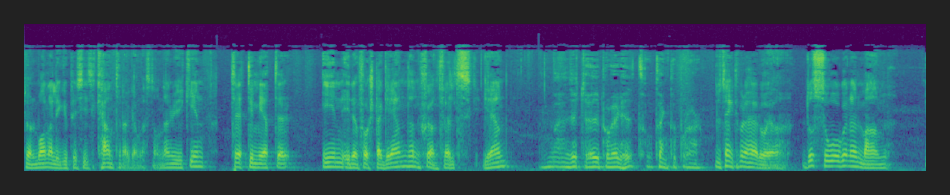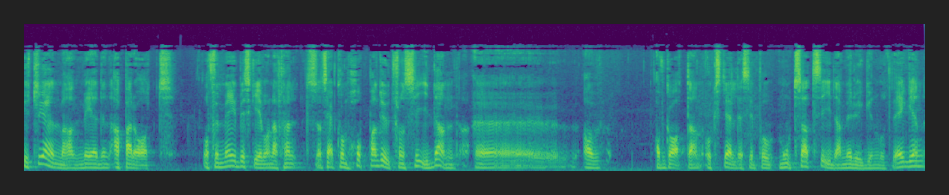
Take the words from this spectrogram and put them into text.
tunnelbanan ligger precis i kanten av Gamla stan. När hon gick in 30 meter in i den första gränden, Schönfeldts gränd. Men gick jag i på väg hit och tänkte på det här. Du tänkte på det här då ja. Då såg hon en man, ytterligare en man med en apparat. Och för mig beskrev hon att han så att säga, kom hoppande ut från sidan eh, av av gatan och ställde sig på motsatt sida med ryggen mot väggen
